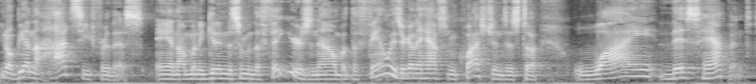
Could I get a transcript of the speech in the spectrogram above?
you know, be on the hot seat for this. And I'm going to get into some of the figures now, but the families are going to have some questions as to why this happened.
